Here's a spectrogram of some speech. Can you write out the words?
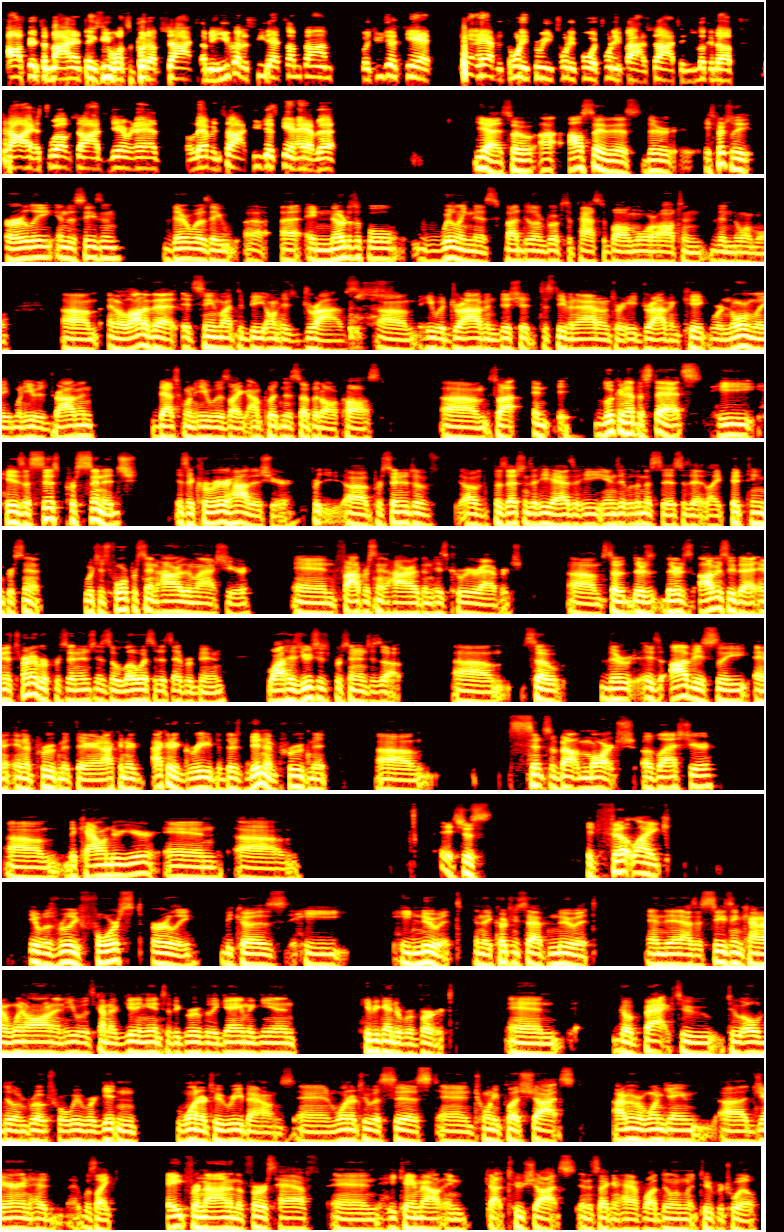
offensive mind and thinks he wants to put up shots. I mean, you're going to see that sometimes, but you just can't can't have the 23, 24, 25 shots and you're looking up. Ja has 12 shots, Jaren has 11 shots. You just can't have that. Yeah, so I, will say this: there, especially early in the season, there was a, uh, a noticeable willingness by Dillon Brooks to pass the ball more often than normal. Um, and a lot of that it seemed like to be on his drives. Um, he would drive and dish it to Steven Adams, or he'd drive and kick. Where normally when he was driving, that's when he was like, "I'm putting this up at all costs." Um, so I and it, looking at the stats, he his assist percentage is a career high this year. Uh, percentage of of the possessions that he has that he ends it with an assist is at like 15 percent, which is four percent higher than last year and five percent higher than his career average. Um, so there's there's obviously that, and his turnover percentage is the lowest that it's ever been, while his usage percentage is up. Um, so there is obviously an, an, improvement there, and I can I can agree that there's been improvement um, since about March of last year, um, the calendar year, and um, it's just it felt like it was really forced early because he he knew it and the coaching staff knew it. And then as the season kind of went on and he was kind of getting into the groove of the game again, he began to revert and go back to to old Dillon Brooks where we were getting one or two rebounds and one or two assists and 20 plus shots. I remember one game uh Jaren had was like eight for nine in the first half and he came out and got two shots in the second half while Dillon went two for 12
